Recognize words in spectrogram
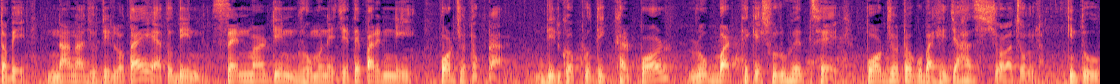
তবে নানা জটিলতায় এতদিন সেন্ট মার্টিন ভ্রমণে যেতে পারেননি পর্যটকরা। দীর্ঘ প্রতীক্ষার পর রোববার থেকে শুরু হয়েছে পর্যটকবাহী জাহাজ চলাচল। কিন্তু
